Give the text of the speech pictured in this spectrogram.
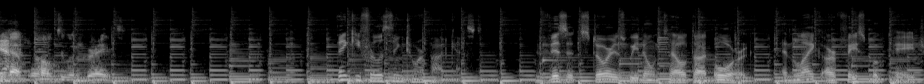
Yeah. we're all doing great. Thank you for listening to our podcast. Visit storieswedon'ttell.org and like our Facebook page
